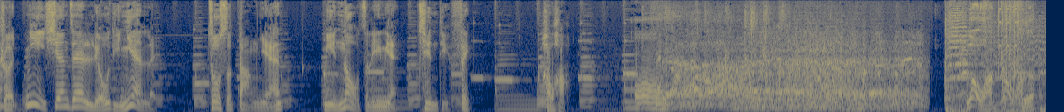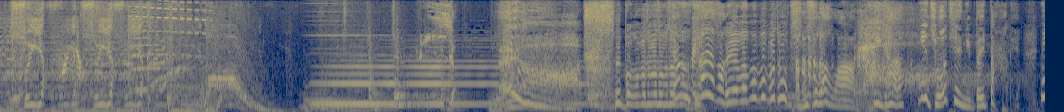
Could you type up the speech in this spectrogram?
说你现在流的眼泪，就是当年你脑子里面进的肺，好不好？哦。老王和谁呀？谁呀？谁呀？谁呀？哎呀！哎不不不不不不！让看一下！哎呀不不不不不！不是老王，你看你昨天你被打的，你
